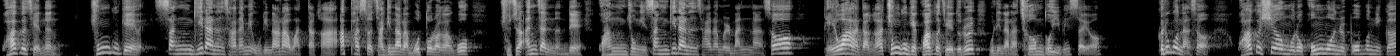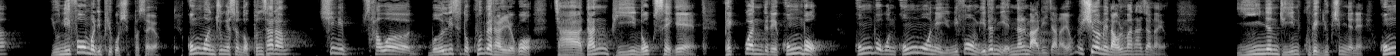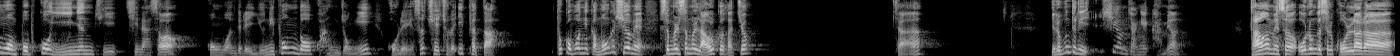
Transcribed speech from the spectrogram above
과거제는 중국의 쌍기라는 사람이 우리나라 왔다가 아파서 자기 나라 못 돌아가고 주저앉았는데 광종이 쌍기라는 사람을 만나서 대화하다가 중국의 과거 제도를 우리나라 처음 도입했어요. 그러고 나서 과거 시험으로 공무원을 뽑으니까 유니폼을 입히고 싶었어요. 공무원 중에서 높은 사람, 신입 사원 멀리서도 구별하려고 자단 비녹색의 백관들의 공복, 공복은 공무원의 유니폼 이런 옛날 말이잖아요. 시험에 나올 만하잖아요. 2년 뒤인 960년에 공무원 뽑고 2년 뒤 지나서 공무원들의 유니폼도 광종이 고려에서 최초로 입혔다. 듣고 보니까 뭔가 시험에 스물스물 나올 것 같죠? 자, 여러분들이 시험장에 가면 다음에서 옳은 것을 골라라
